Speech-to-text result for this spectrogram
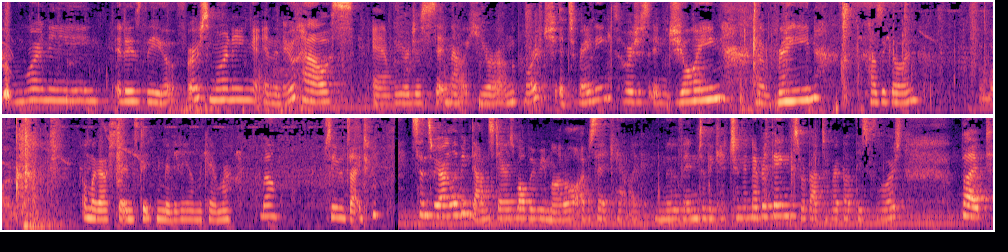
Good morning. It is the first morning in the new house and we were just sitting out here on the porch. It's raining, so we're just enjoying the rain. How's it going? Oh my gosh, the instant humidity on the camera. Well, see you inside. Since we are living downstairs while we remodel, obviously I can't like move into the kitchen and everything because we're about to rip up these floors. But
